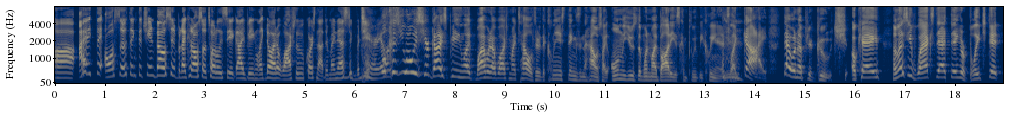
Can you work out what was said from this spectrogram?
Uh, I th- also think that she embellished it, but I could also totally see a guy being like, "No, I don't wash them. Of course not. They're my nesting material." Well, because you always hear guys being like, "Why would I wash my towels? They're the cleanest things in the house. I only use them when my body is completely clean." And it's like, guy, that went up your gooch, okay? Unless you've waxed that thing or bleached it,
